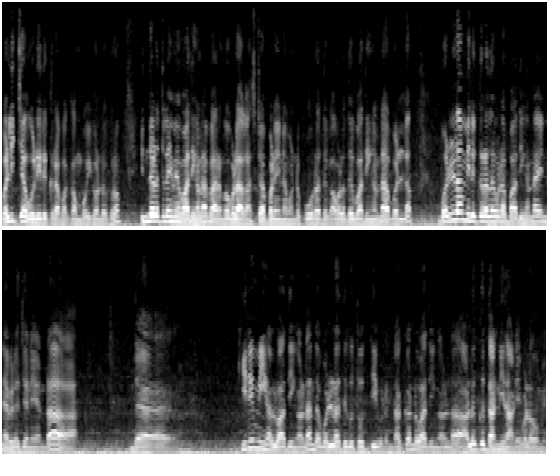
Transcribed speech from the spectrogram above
வெளிச்ச வீடு இருக்கிற பக்கம் போய் கொண்டு இருக்கிறோம் இந்த இடத்துலையுமே பார்த்தீங்கன்னா பாருங்க எவ்வளோ கஷ்டப்படினோம் போகிறதுக்கு அவ்வளோது பார்த்தீங்கன்னா வெள்ளம். வெள்ளம் இருக்கிறத விட பார்த்தீங்கன்னா என்ன பிரச்சனைண்டா இந்த கிருமிகள் பார்த்தீங்கன்னா இந்த வெள்ளத்துக்கு தொத்தி விடும். டக்கண்டு பார்த்தீங்கன்னா அழுக்கு தண்ணி தான் இவ்வளவுமே.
